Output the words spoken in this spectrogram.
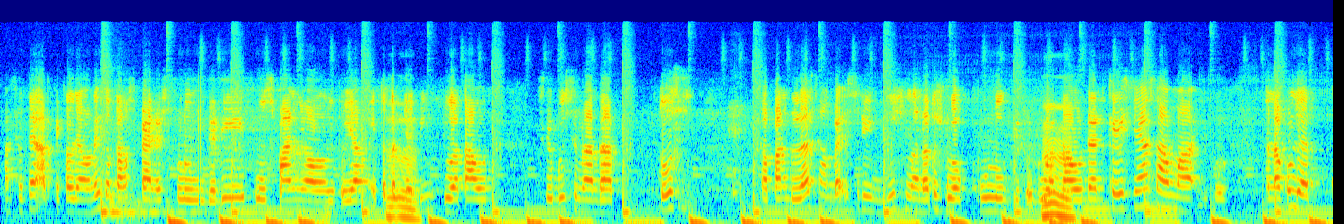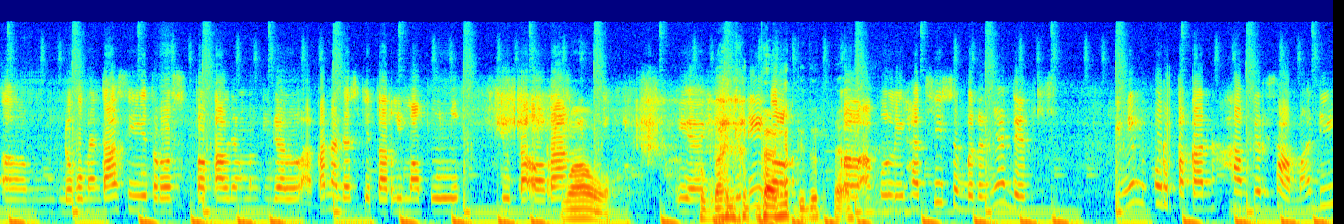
maksudnya artikel yang unik tentang Spanish flu jadi flu Spanyol gitu yang itu terjadi dua hmm. tahun 1918 sampai 1920 gitu dua hmm. tahun dan case nya sama gitu dan aku lihat um, dokumentasi terus total yang meninggal akan ada sekitar 50 juta orang wow iya gitu. banyak jadi banget kalau, itu kalau aku lihat sih sebenarnya death ini merupakan hampir sama di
